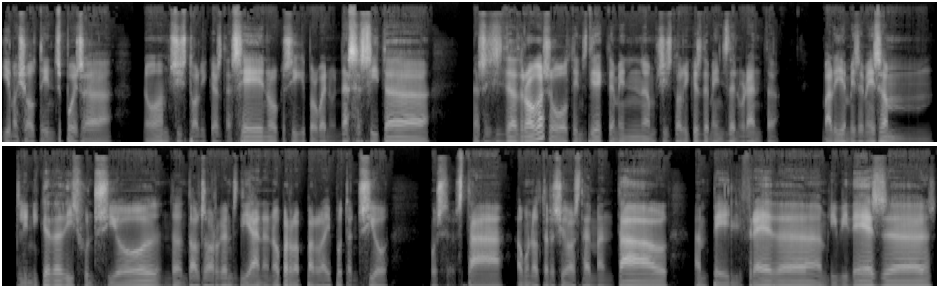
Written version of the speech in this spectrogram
i amb això el tens doncs, a, no? amb sistòliques de 100 o el que sigui, però bueno, necessita necessita drogues o el tens directament amb sistòliques de menys de 90. Vale? I a més a més amb clínica de disfunció de, dels òrgans diana no? per, la, per la hipotensió. Pues està amb una alteració de l'estat mental, amb pell freda, amb livideses,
